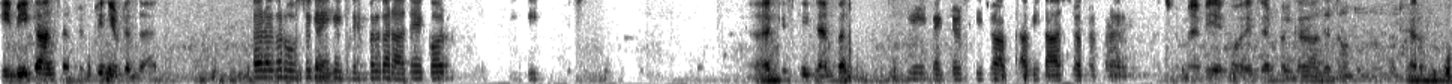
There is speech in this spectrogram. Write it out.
टीबी का आंसर 50 न्यूटन आया था। सर अगर हो सके एक एग्जांपल करा दे एक और। अ, किसकी एग्जांपल ये वेक्टर्स की जो आप अभी लास्ट में पढ़े अच्छा मैं भी एक और एग्जांपल करा देता हूँ तुम लोगों को ठहरो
